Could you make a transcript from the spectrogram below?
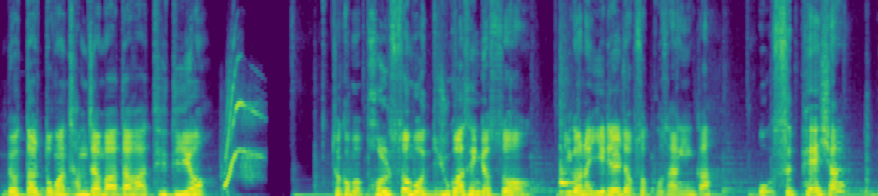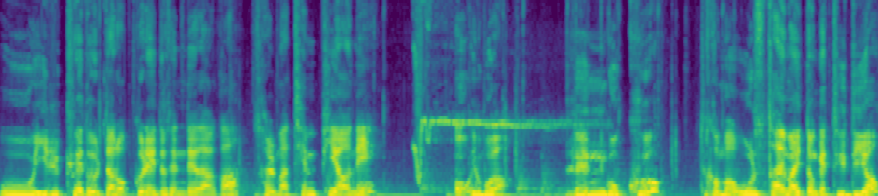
몇 달 동안 잠잠하다가 드디어? 잠깐만 벌써 뭐 뉴가 생겼어 이거는 일일 접속 보상인가? 오 스페셜? 오 1쾌도 일단 업그레이드 된 데다가 설마 챔피언이? 어 이거 뭐야? 렌고쿠? 잠깐만 올스타에만 있던 게 드디어?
